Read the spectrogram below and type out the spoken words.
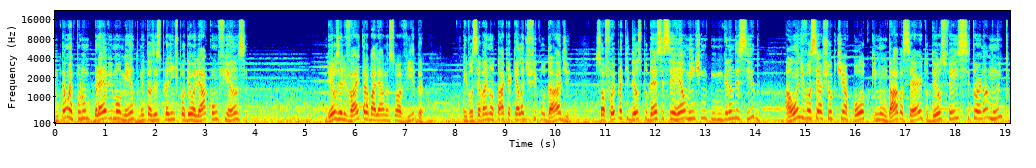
Então é por um breve momento, muitas vezes para a gente poder olhar a confiança. Deus ele vai trabalhar na sua vida e você vai notar que aquela dificuldade só foi para que Deus pudesse ser realmente engrandecido. Aonde você achou que tinha pouco, que não dava certo, Deus fez se tornar muito.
